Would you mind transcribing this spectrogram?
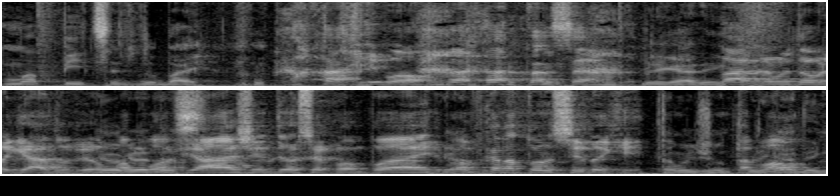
uma pizza de Dubai. Ah, que bom, tá certo. obrigado, hein? Wagner, muito obrigado, viu? Eu uma agradeço. boa viagem, Deus te acompanhe. Obrigado. Vamos ficar na torcida aqui. Tamo junto, tá obrigado, bom? hein?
